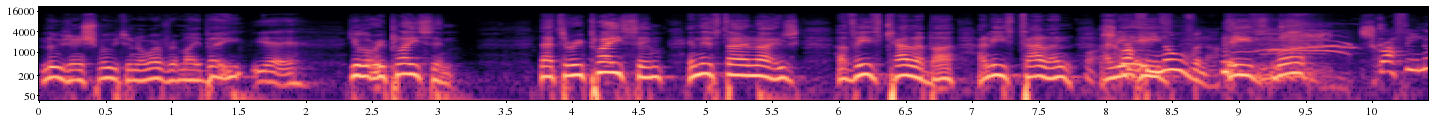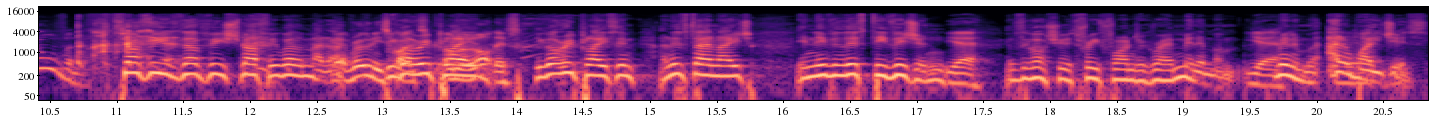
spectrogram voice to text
losing Schmooten, or whatever it may be, Yeah. you got to replace him. Now, to replace him in this day and age of his calibre and his talent, and Scruffy he's, Northerner? he's what? Scruffy Northern. Scruffy, Snuffy, Schmuffy, well, matter. Yeah, Rooney's you got quite to sc- on a lot this. You got to replace him, and this day and age, in even this division, Yeah. it's cost you three, four hundred grand minimum, Yeah. minimum, and wages.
